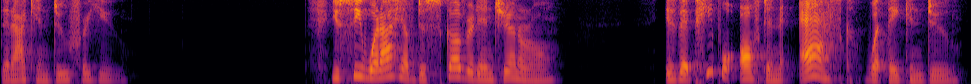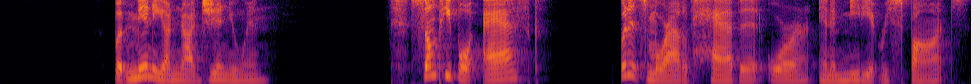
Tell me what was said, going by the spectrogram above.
that I can do for you? You see, what I have discovered in general is that people often ask what they can do, but many are not genuine. Some people ask, but it's more out of habit or an immediate response.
